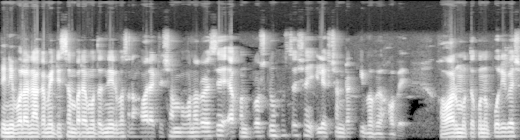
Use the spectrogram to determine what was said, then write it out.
তিনি বলেন, আগামী ডিসেম্বরের মধ্যে নির্বাচন হওয়ার একটি সম্ভাবনা রয়েছে। এখন প্রশ্ন হচ্ছে, সেই ইলেকশনটা কীভাবে হবে? হওয়ার মতো কোনো পরিবেশ,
